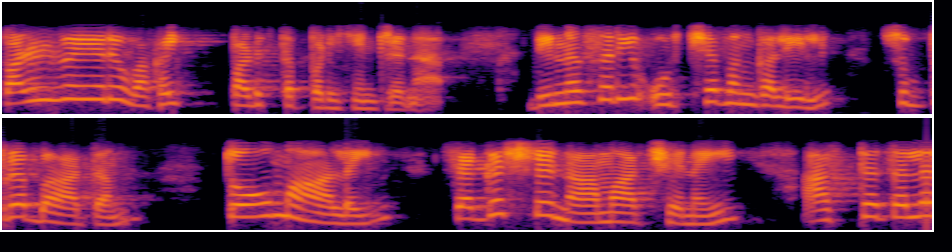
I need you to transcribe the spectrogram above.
பல்வேறு வகைப்படுத்தப்படுகின்றன. தினசரி உற்சவங்களில் சுப்ரபாதம் தோமாலை சகஸ்ர நாமார்ச்சனை அஷ்டதல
